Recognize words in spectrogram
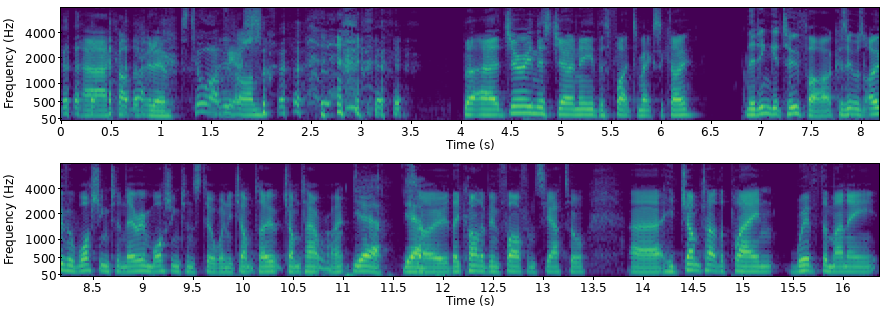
Nah, can't have been him. It's too Move obvious. but uh, during this journey, this flight to Mexico, they didn't get too far because it was over Washington. They were in Washington still when he jumped over, jumped out, right? Yeah, yeah. So they can't have been far from Seattle. Uh, he jumped out of the plane with the money,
